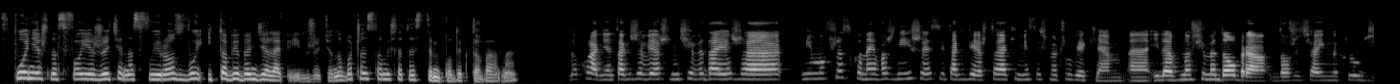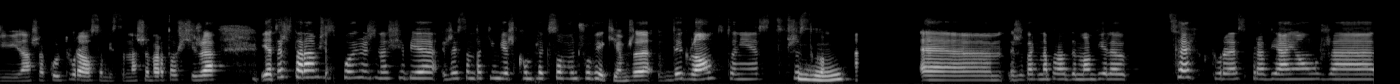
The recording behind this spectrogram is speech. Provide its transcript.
wpłyniesz na swoje swoje życie, na swój rozwój i tobie będzie lepiej w życiu. No bo często myślę, to jest tym podyktowane. Dokładnie, także wiesz, mi się wydaje, że mimo wszystko najważniejsze jest i tak wiesz, to jakim jesteśmy człowiekiem, e, ile wnosimy dobra do życia innych ludzi, nasza kultura osobista, nasze wartości, że ja też starałam się spojrzeć na siebie, że jestem takim, wiesz, kompleksowym człowiekiem, że wygląd to nie jest wszystko. Mhm. E, że tak naprawdę mam wiele cech, które sprawiają, że,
